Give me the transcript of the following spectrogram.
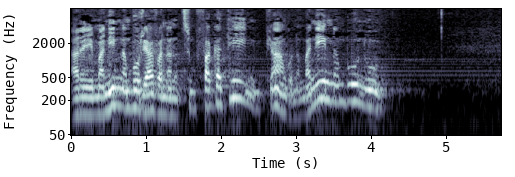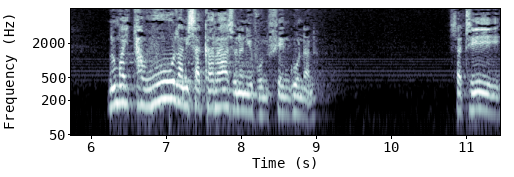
Ary maninona moa ry havana no tsy mifankatia ny mpiangona? Maninona moa no no mahita olana isan-karazany any ivon'ny fiangonana? Satria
